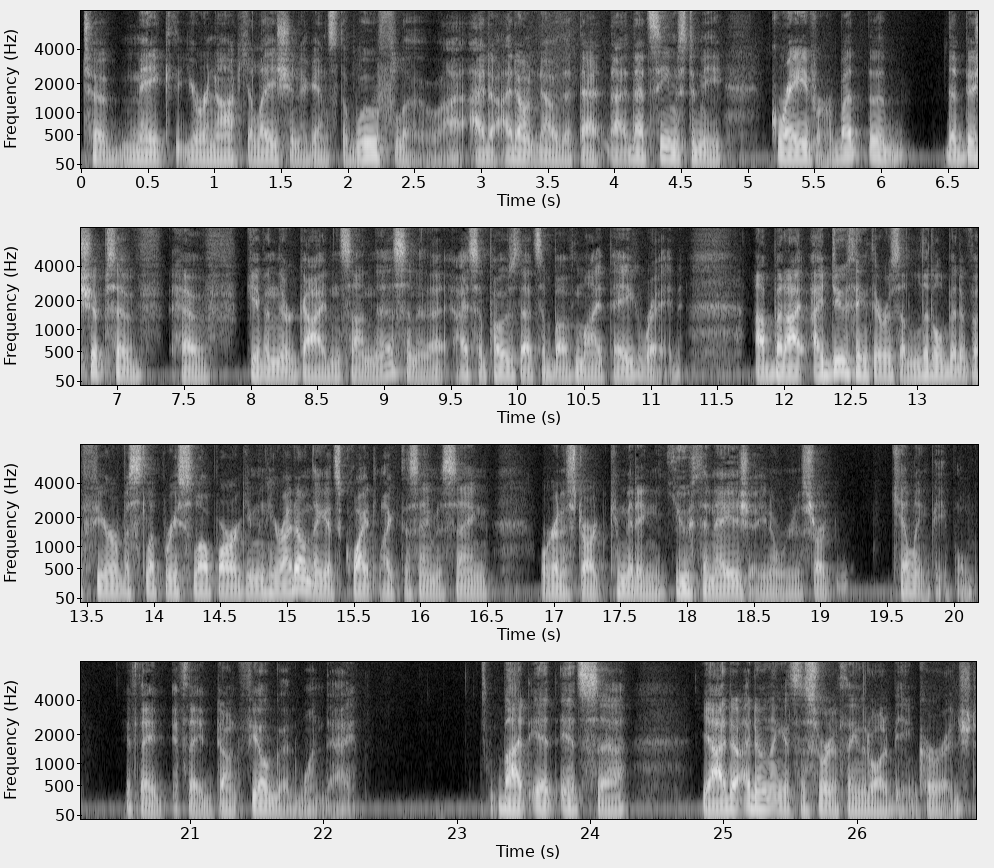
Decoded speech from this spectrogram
to make your inoculation against the Wu flu. I, I, I don't know that, that that that seems to me graver, but the the bishops have, have given their guidance on this, and I suppose that's above my pay grade. Uh, but I, I, do think there is a little bit of a fear of a slippery slope argument here. I don't think it's quite like the same as saying we're going to start committing euthanasia. You know, we're going to start killing people if they if they don't feel good one day. But it, it's uh, yeah, I don't, I don't think it's the sort of thing that ought to be encouraged.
